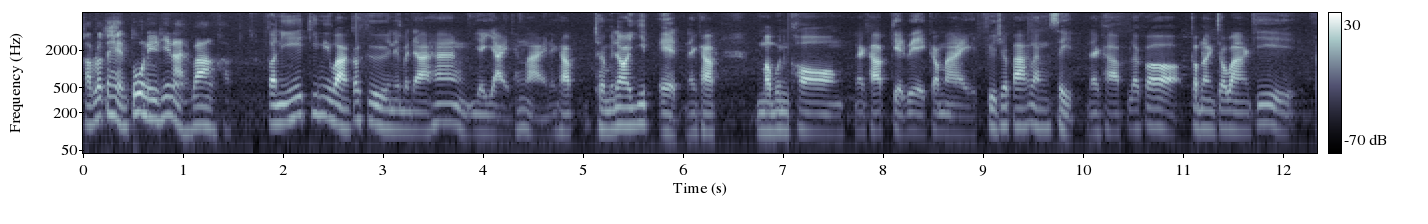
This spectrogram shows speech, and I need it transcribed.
ครับเราจะเห็นตู้นี้ที่ไหนบ้างครับ ตอนนี้ที่มีวางก็คือในบรรดาห้างใหญ่ ๆ ทั้งหลายนะครับเทอร์มินอล21นะครับมาบุญคลองนะครับเกตเวย์เอกมัยฟิวเจอร์พาร์คลังสิตนะครับแล้วก็กำลังจะวางที่แฟ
